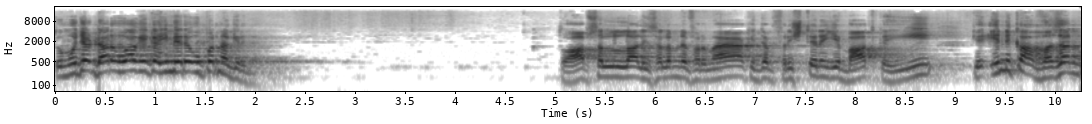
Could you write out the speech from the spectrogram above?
تو مجھے ڈر ہوا کہ کہیں میرے اوپر نہ گر جائے۔ تو آپ صلی اللہ علیہ وسلم نے فرمایا کہ جب فرشتے نے یہ بات کہی کہ ان کا وزن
